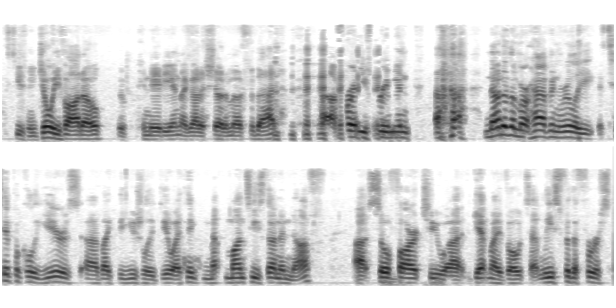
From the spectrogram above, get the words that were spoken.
excuse me, Joey Votto, the Canadian. I got to shout him out for that. Uh, Freddie Freeman. Uh, none of them are having really typical years uh, like they usually do. I think M- Muncy's done enough uh, so far to uh, get my votes, at least for the first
